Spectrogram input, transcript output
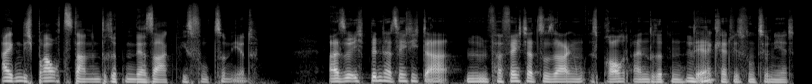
eigentlich braucht es dann einen Dritten, der sagt, wie es funktioniert? Also ich bin tatsächlich da ein Verfechter zu sagen, es braucht einen Dritten, der mhm. erklärt, wie es funktioniert.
